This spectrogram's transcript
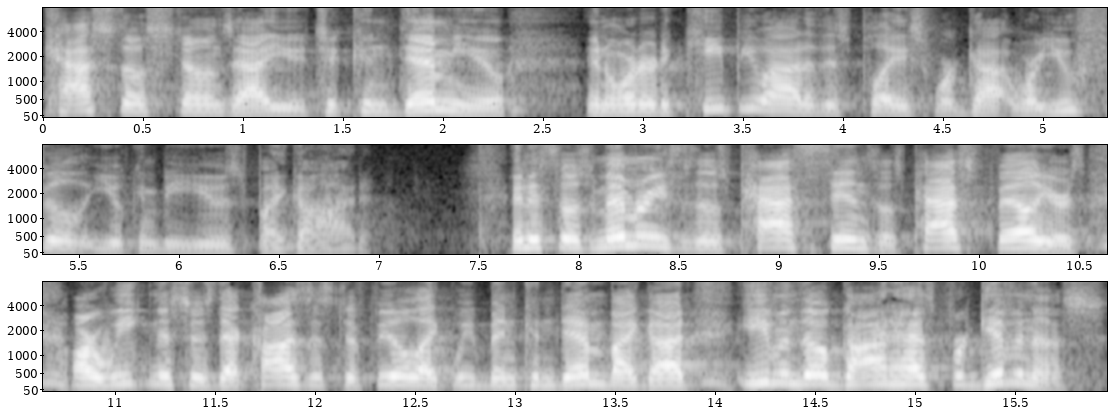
cast those stones at you to condemn you in order to keep you out of this place where, God, where you feel that you can be used by God. And it's those memories of those past sins, those past failures, our weaknesses that cause us to feel like we've been condemned by God, even though God has forgiven us.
